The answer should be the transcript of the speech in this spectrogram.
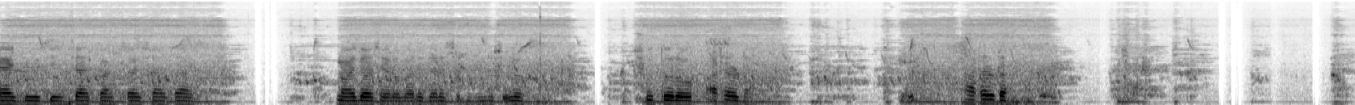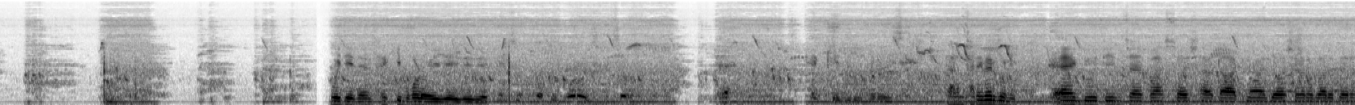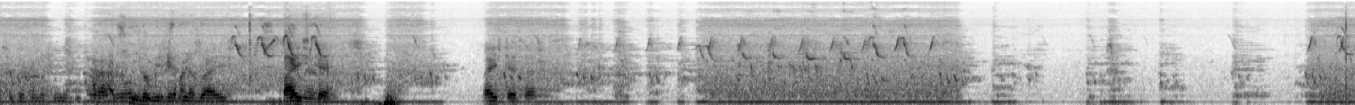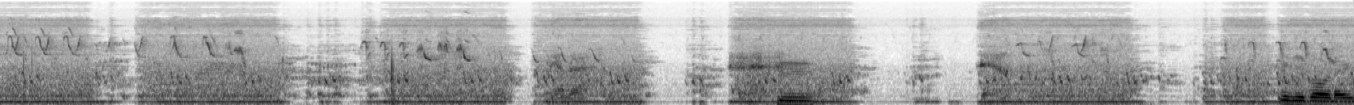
এক দুই তিন চার পাঁচ ছয় সাত আট নয় দশ এগারো বারো তেরো চোদ্দ পনেরো ষোলো সতেরো আঠারোটা। আঠারোটা। যে দেন সে কি বড় এই যে এই যে বড় হয়েছে তার ছাড়ি বের করি এক দুই তিন চার পাঁচ ছয় সাত আট নয় দশ এগারো বারো তেরো চোদ্দ পনেরো ষোলো সতেরো আঠারো উনিশ, বাইশ বাইশটা। বাইশটা স্যার। की बोर्ड आई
